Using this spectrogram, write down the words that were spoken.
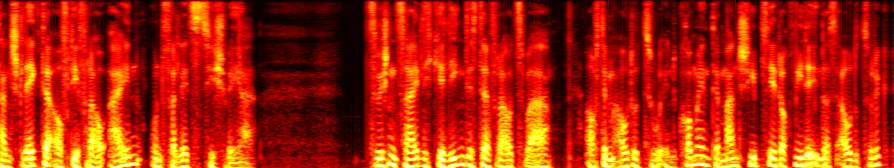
dann schlägt er auf die Frau ein und verletzt sie schwer. Zwischenzeitlich gelingt es der Frau zwar, aus dem Auto zu entkommen. Der Mann schiebt sie jedoch wieder in das Auto zurück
